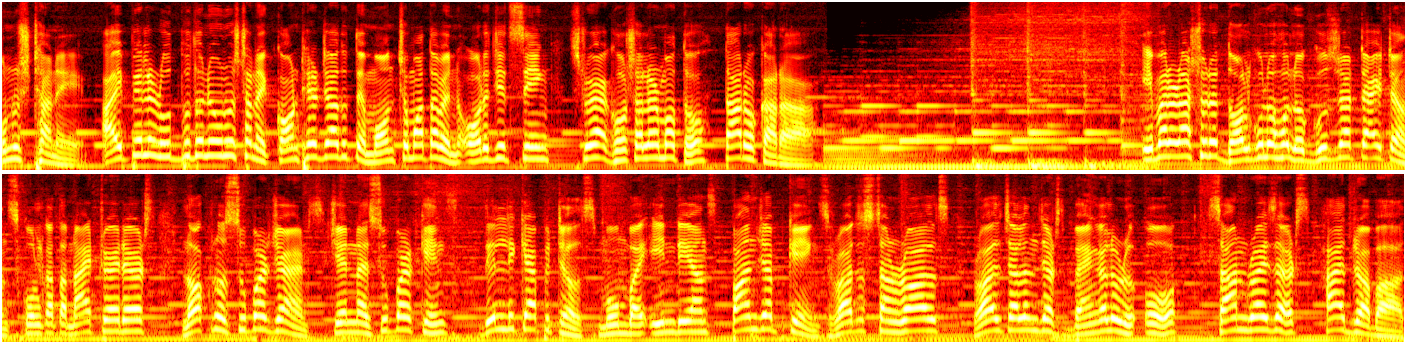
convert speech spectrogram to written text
অনুষ্ঠানে। আইপিএল এর উদ্বোধনী অনুষ্ঠানে কণ্ঠের জাদুতে মঞ্চ মাতাবেন অরিজিৎ সিং, শ্রেয়া ঘোষালের মতো তারকারা। এবারের আসরের দলগুলো হলো Gujarat Titans, Kolkata Knight Riders Lucknow Super Giants, Chennai Super Kings, Delhi Capitals, Mumbai Indians, Punjab Kings, Rajasthan Royals, Royal Challengers Bengaluru ও সানরাইজার্স হায়দ্রাবাদ।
